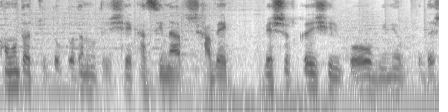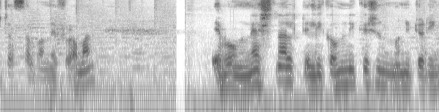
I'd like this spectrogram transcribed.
ক্ষমতাচ্যুত প্রধানমন্ত্রী শেখ হাসিনার সাবেক বেসরকারি শিল্প ও বিনিয়োগ উপদেষ্টা সালমান এফ রহমান এবং ন্যাশনাল টেলিকমিউনিকেশন মনিটরিং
